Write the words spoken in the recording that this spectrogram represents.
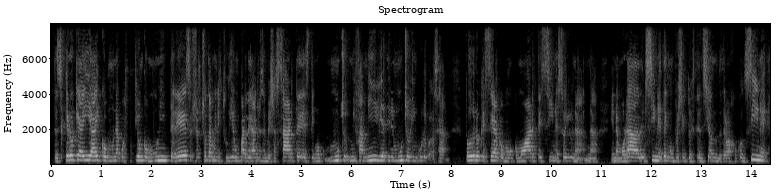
Entonces creo que ahí hay como una cuestión, como un interés. Yo, yo, también estudié un par de años en Bellas Artes, tengo mucho, mi familia tiene mucho vínculo, o sea, todo lo que sea como, como arte, cine, soy una, enamorada del cine, tengo un proyecto de extensión donde trabajo con cine.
